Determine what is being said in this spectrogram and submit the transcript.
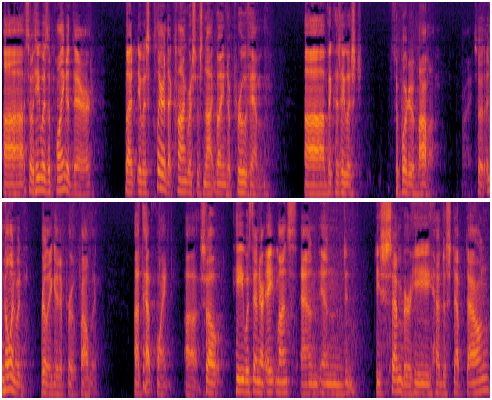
Uh, so he was appointed there, but it was clear that Congress was not going to approve him uh, because he was supported Obama. Right. So no one would really get approved, probably, at that point. Uh, so he was in there eight months, and in December he had to step down.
